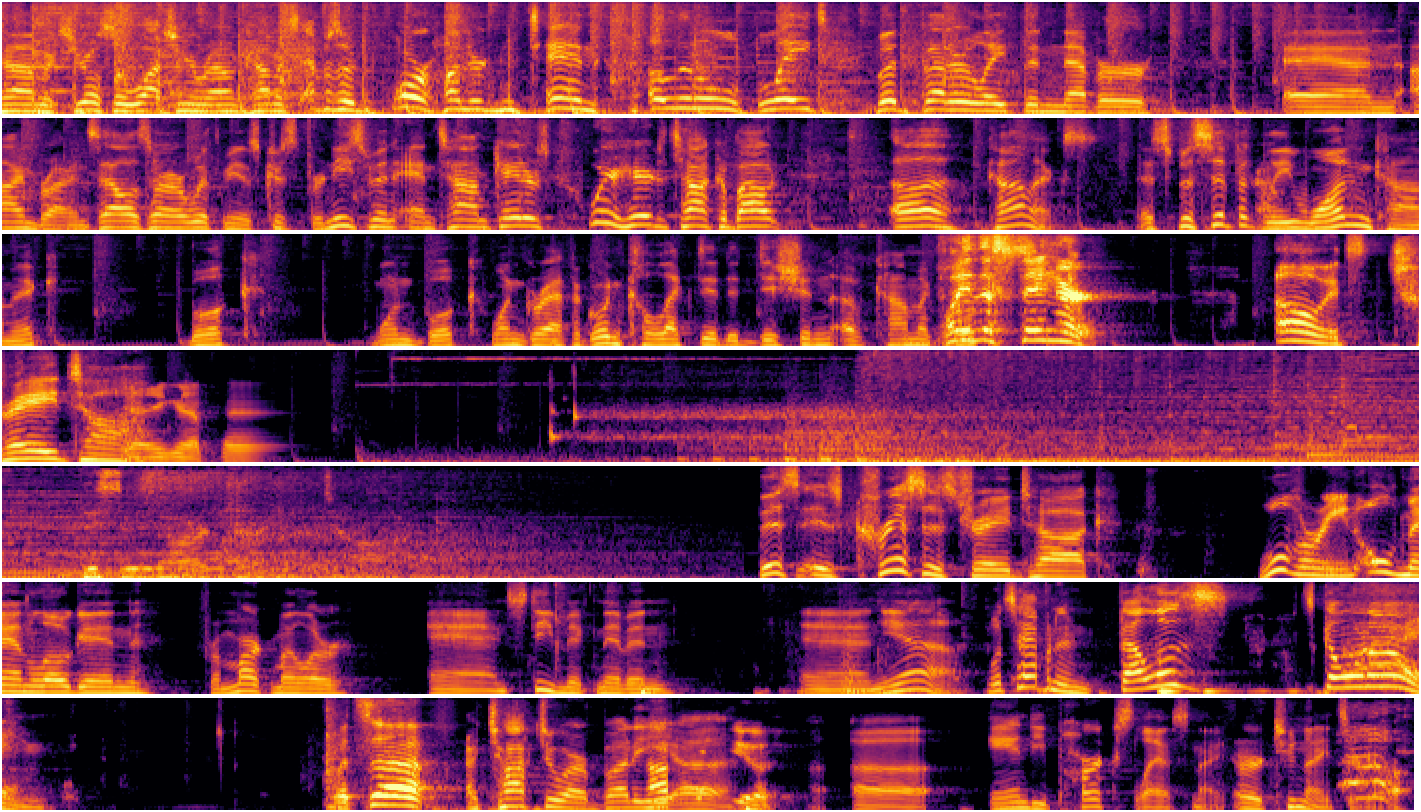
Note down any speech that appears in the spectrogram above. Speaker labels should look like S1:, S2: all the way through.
S1: Comics. You're
S2: also watching Around Comics, episode 410. A little late, but better late than never. And I'm Brian Salazar. With me is Christopher Neseman and Tom Caters. We're here to talk about uh, comics, Uh, specifically one comic book, one book, one graphic, one collected edition of comic.
S3: Play the stinger.
S2: Oh, it's trade talk.
S4: Yeah, you got to
S1: This is our Trade Talk.
S2: This is Chris's trade talk. Wolverine, Old Man Logan from Mark Millar and Steve McNiven. And yeah, what's happening, fellas? What's going on?
S4: What's up?
S2: I talked to our buddy uh, uh, Ande Parks last night or two nights ago.
S3: Oh,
